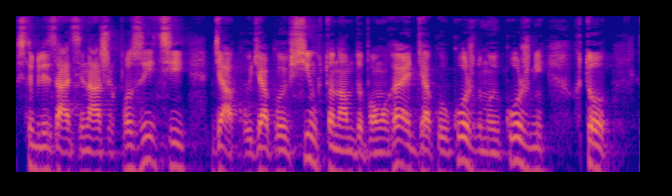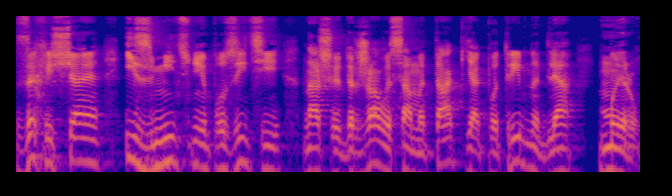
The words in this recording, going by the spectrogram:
стабілізації наших позицій. Дякую, дякую всім, хто нам допомагає. Дякую кожному і кожній, хто захищає і зміцнює позиції нашої держави саме так, як потрібно для миру.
